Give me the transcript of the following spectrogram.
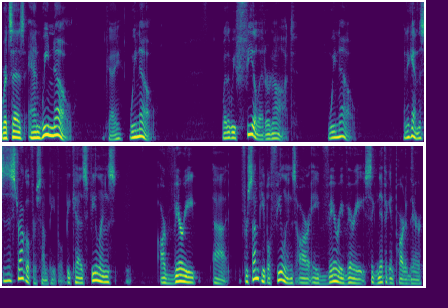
where it says, And we know Okay? We know. Whether we feel it or not, we know. And again, this is a struggle for some people because feelings are very, uh, for some people, feelings are a very, very significant part of their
